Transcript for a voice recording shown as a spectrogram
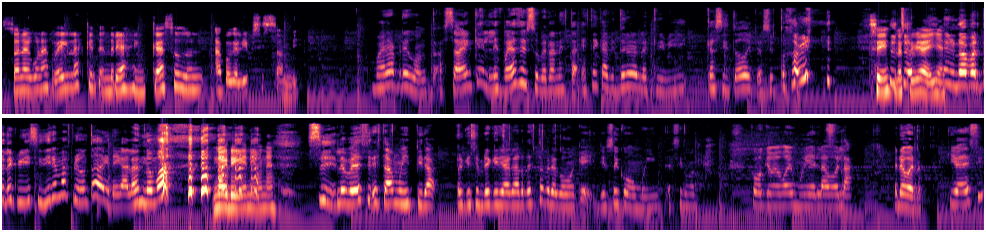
son algunas reglas que tendrías en caso de un apocalipsis zombie? Buena pregunta. ¿Saben qué? Les voy a ser súper honesta. Este capítulo lo escribí casi todo yo, ¿cierto, Javi? Sí, De lo escribió ella. En una parte le escribí, si tienen más preguntas, agregalas nomás. No agregué ni una. Sí, les voy a decir, estaba muy inspirada. Porque siempre quería hablar de esto, pero como que yo soy como muy, así como que, como que me voy muy en la bola. Pero bueno, ¿qué iba a decir?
